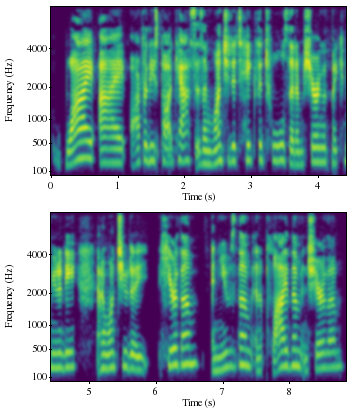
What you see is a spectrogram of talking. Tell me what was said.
why I offer these podcasts is I want you to take the tools that I'm sharing with my community and I want you to hear them and use them and apply them and share them.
